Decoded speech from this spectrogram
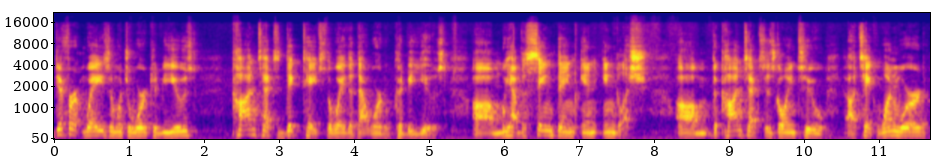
different ways in which a word could be used, context dictates the way that that word could be used. Um, we have the same thing in English um, the context is going to uh, take one word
